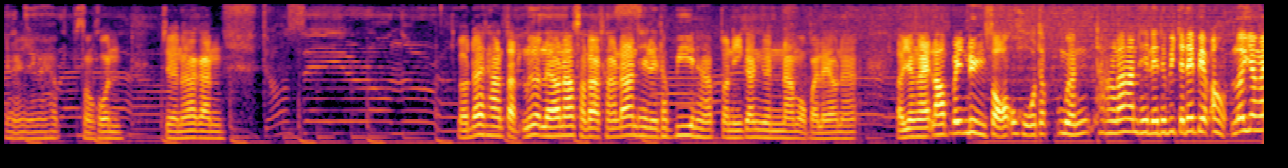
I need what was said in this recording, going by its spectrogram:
ยังไงยังไงครับสองคนเจอหน้ากัน เราได้ทางตัดเลือดแล้วนะสำหรับทางด้านเทเลทับบี้นะครับ ตอนนี้การเงินนำออกไปแล้วนะเรายังไงเราไป1 2โอ้โหแต่เหมือนทางด้านเทเลทับบี้จะได้เปรียบเอ้าแล้วยังไง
